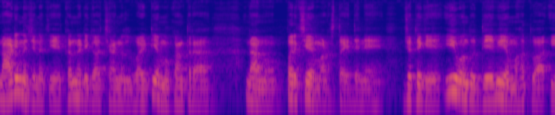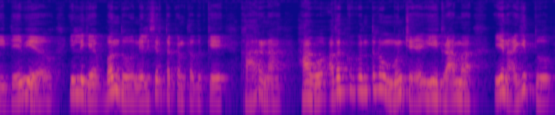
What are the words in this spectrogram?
ನಾಡಿನ ಜನತೆಯ ಕನ್ನಡಿಗ ಚಾನೆಲ್ ವೈ ಟಿಯ ಮುಖಾಂತರ ನಾನು ಪರಿಚಯ ಮಾಡಿಸ್ತಾ ಇದ್ದೇನೆ. ಜೊತೆಗೆ ಈ ಒಂದು ದೇವಿಯ ಮಹತ್ವ ಈ ದೇವಿಯ ಇಲ್ಲಿಗೆ ಬಂದು ನೆಲೆಸಿರ್ತಕ್ಕಂಥದ್ದಕ್ಕೆ ಕಾರಣ ಹಾಗೂ ಅದಕ್ಕಿಂತಲೂ ಮುಂಚೆ ಈ ಗ್ರಾಮ ಏನಾಗಿತ್ತು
